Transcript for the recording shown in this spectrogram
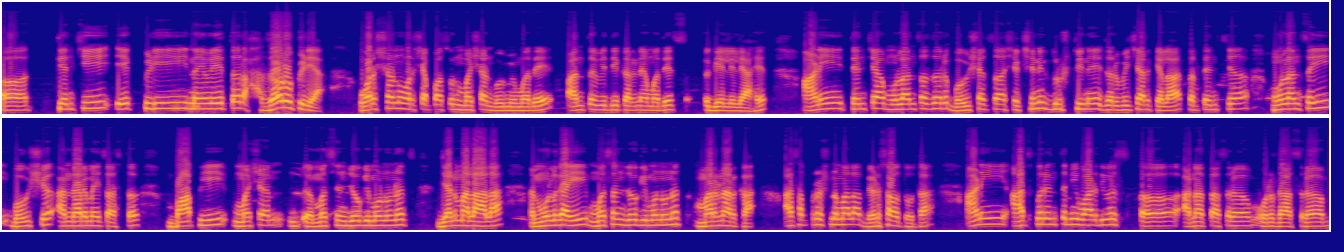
अ, त्यांची एक पिढी नव्हे तर हजारो पिढ्या वर्षानुवर्षापासून मशानभूमीमध्ये अंतविधी करण्यामध्येच गेलेले आहेत. आणि त्यांच्या मुलांचा जर भविष्याचा शैक्षणिक दृष्टीने जर विचार केला तर त्यांच्या मुलांचंही भविष्य अंधारमयच असतं. बाप ही मशान मसनजोगी म्हणूनच जन्माला आला आणि मुलगाही मसनजोगी म्हणूनच मरणार का? असा प्रश्न मला भेडसावत होता. आणि आजपर्यंत मी वाढदिवस अनाथाश्रम वृद्धाश्रम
